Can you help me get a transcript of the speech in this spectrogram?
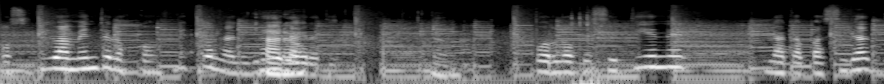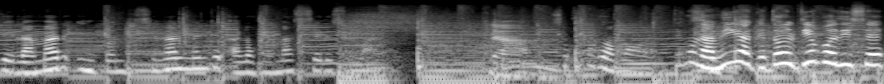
Positivamente los conflictos, la alegría y la gratitud. Por lo que se tiene la capacidad del amar incondicionalmente a los demás seres humanos. Claro. Yo puro amor. Tengo una amiga que todo el tiempo dice,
